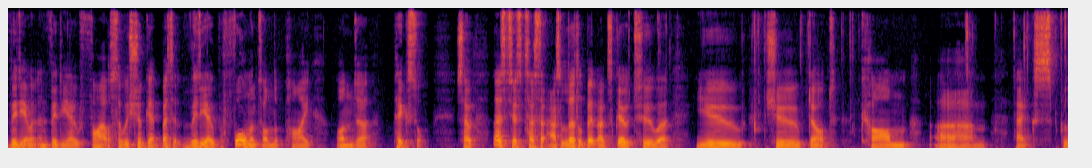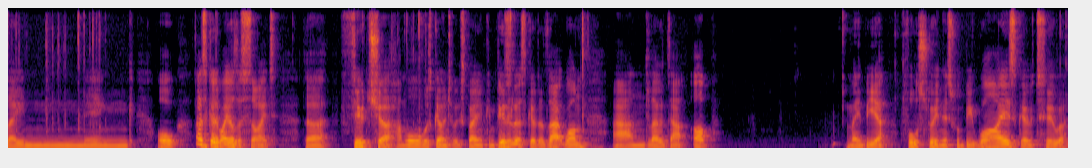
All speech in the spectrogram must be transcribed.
video and video files. So we should get better video performance on the Pi under Pixel. So let's just test that out a little bit. Let's go to uh, youtube.com um, explaining, or oh, let's go to my other site, the future. I'm always going to explain computers. Let's go to that one and load that up. Maybe a full screen this would be wise. Go to uh,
